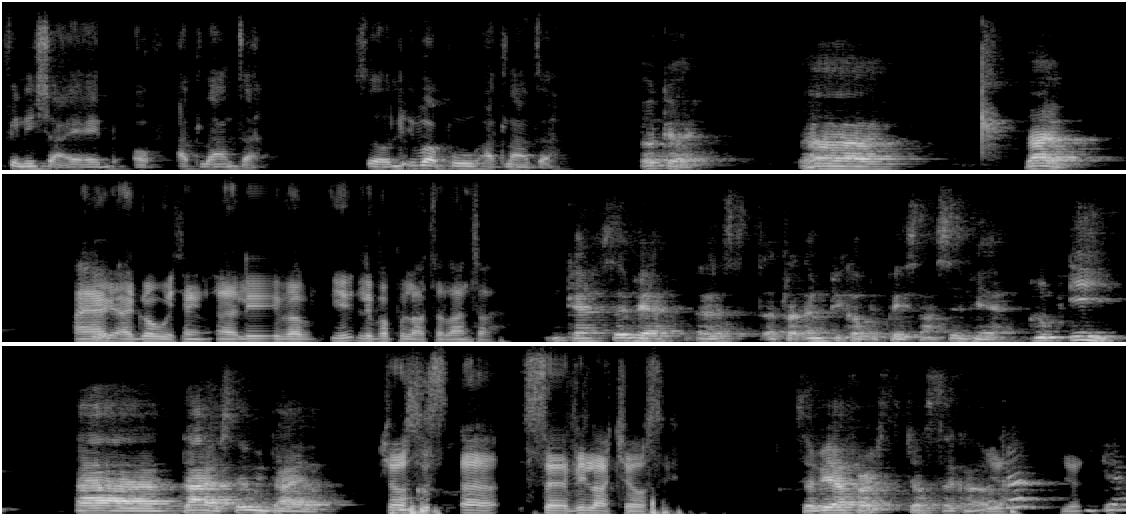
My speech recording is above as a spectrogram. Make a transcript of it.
finish ahead of Atalanta. So Liverpool, Atalanta. okay. Uh, Dayo. I, I go with him. Uh, Liverpool, Liverpool, Atalanta. Okay, same here. Uh, Let's uh, try and pick up the pace now. Same here. Group E. Uh, Dayo, stay with Dayo. Chelsea, uh, Sevilla, Chelsea. Sevilla first, just a second. Okay. Yeah, Okay.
